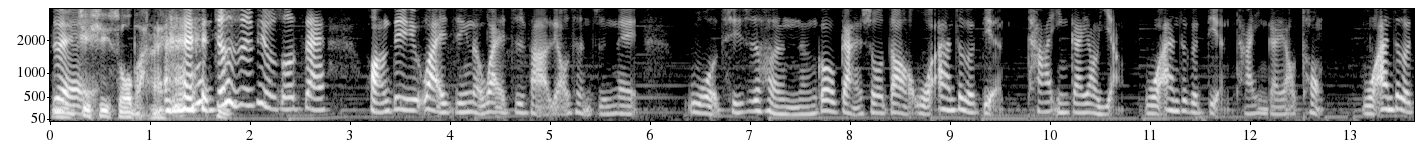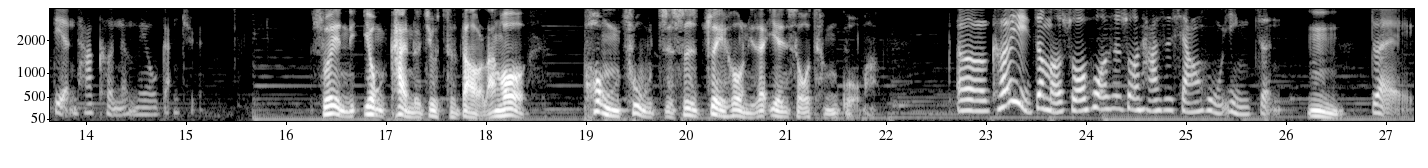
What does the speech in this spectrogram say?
对，你继续说吧。嘿就是譬如说，在《黄帝外经》的外治法疗程之内，我其实很能够感受到，我按这个点，它应该要痒；我按这个点，它应该要痛；我按这个点，它可能没有感觉。所以你用看的就知道，然后碰触只是最后你在验收成果嘛？呃，可以这么说，或是说它是相互印证。嗯，对。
